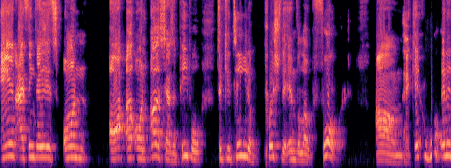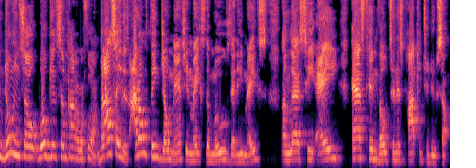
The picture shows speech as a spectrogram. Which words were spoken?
and I think that it's on on us as a people to continue to push the envelope forward. Um, Thank you. And, and, in doing so, we'll get some kind of reform. But I'll say this: I don't think Joe Manchin makes the moves that he makes unless he a has ten votes in his pocket to do something.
